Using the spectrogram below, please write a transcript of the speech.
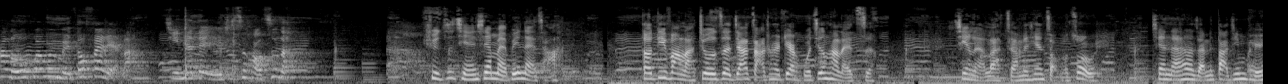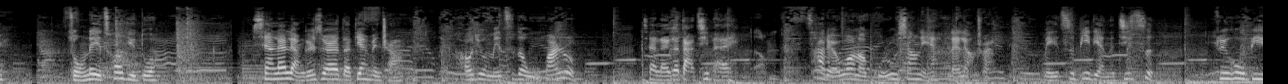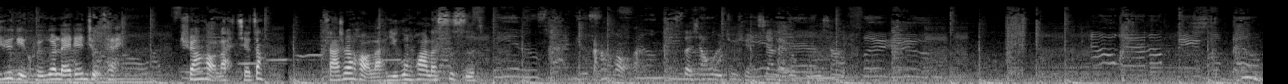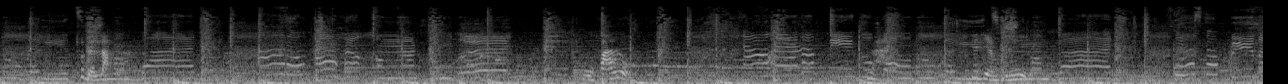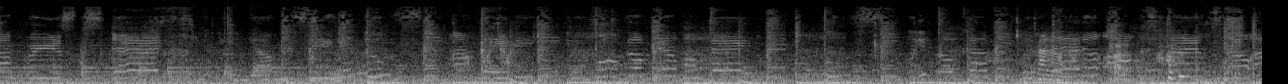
Hello，乖乖们到饭点了，今天带你们去吃好吃的。去之前先买杯奶茶。到地方了，就是这家炸串店，我经常来吃。进来了，咱们先找个座位，先拿上咱的大金盆，种类超级多。先来两根最爱的淀粉肠，好久没吃的五花肉，再来个大鸡排，差点忘了骨肉相连，来两串。每次必点的鸡翅，最后必须给奎哥来点韭菜。选好了，结账。炸串好了，一共花了四十。色香味俱全，先来个骨肉相连。嗯，特别辣。五花肉，哇，一点不腻。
